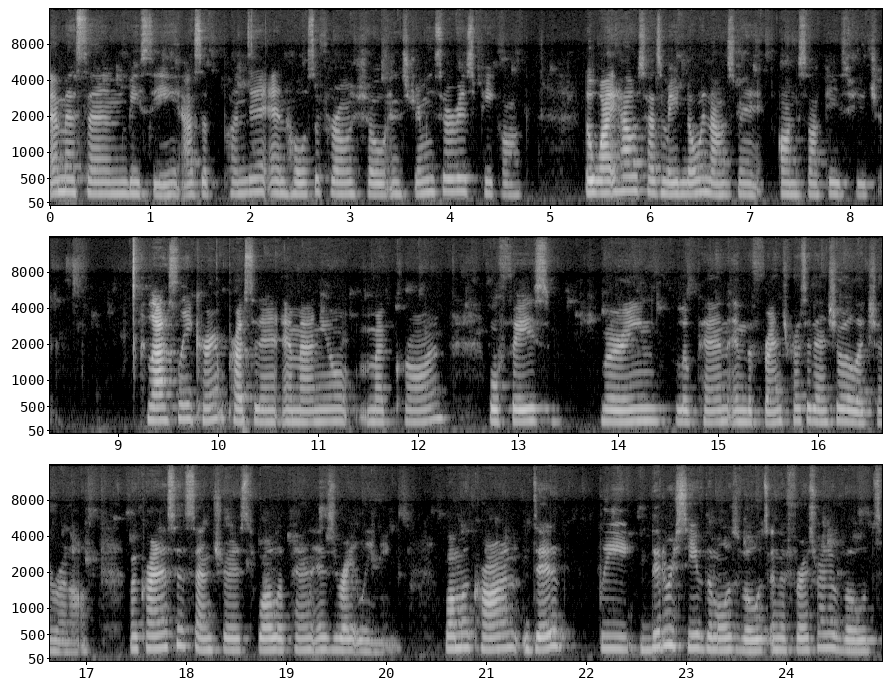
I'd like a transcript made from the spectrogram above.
MSNBC as a pundit and host of her own show and streaming service Peacock. The White House has made no announcement on Psaki's future. Lastly, current President Emmanuel Macron will face Marine Le Pen in the French presidential election runoff. Macron is a centrist, while Le Pen is right leaning. While Macron did we did receive the most votes in the first round of votes,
